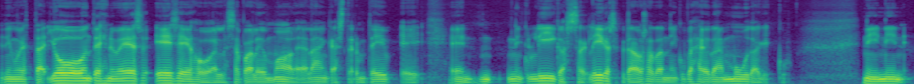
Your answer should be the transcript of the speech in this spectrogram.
Ja niin kuin, että joo, on tehnyt ECHL e paljon maaleja Lancaster, mutta ei, ei, ei niin kuin liigassa, liigassa pitää osata niin kuin vähän jotain muutakin. Kuin, niin, niin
